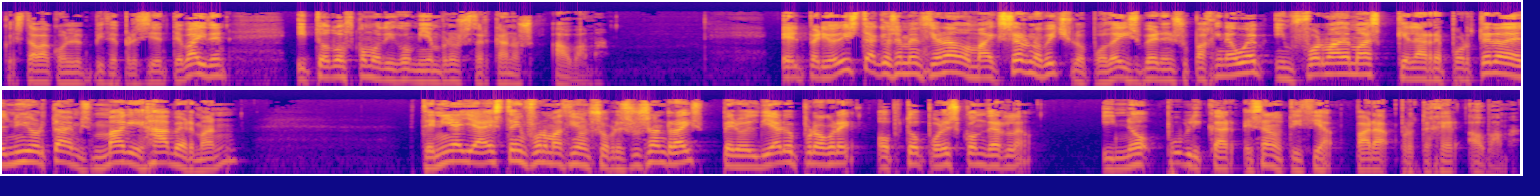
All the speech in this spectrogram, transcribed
que estaba con el vicepresidente Biden, y todos, como digo, miembros cercanos a Obama. El periodista que os he mencionado, Mike Cernovich, lo podéis ver en su página web, informa además que la reportera del New York Times, Maggie Haberman, tenía ya esta información sobre Susan Rice, pero el diario Progre optó por esconderla y no publicar esa noticia para proteger a Obama.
